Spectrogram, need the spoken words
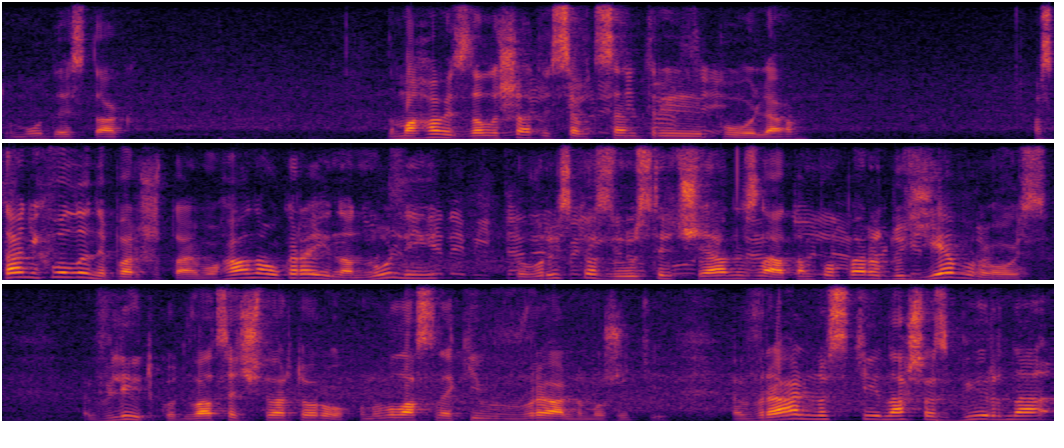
Тому десь так намагаюсь залишатися в центрі поля. Останні хвилини першого тайму. Гана Україна нулі. Товариська зустріч. Я не знаю, там попереду євро ось влітку 24-го року. Ну, власне, як і в реальному житті. В реальності наша збірна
